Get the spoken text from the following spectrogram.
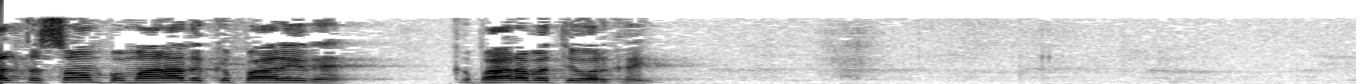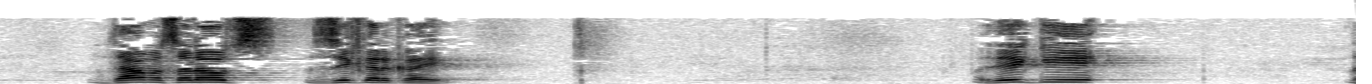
ال تصوم په معنا د کفاره ده کفاره به تور کوي دا مسله ذکر کوي په دې کې د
